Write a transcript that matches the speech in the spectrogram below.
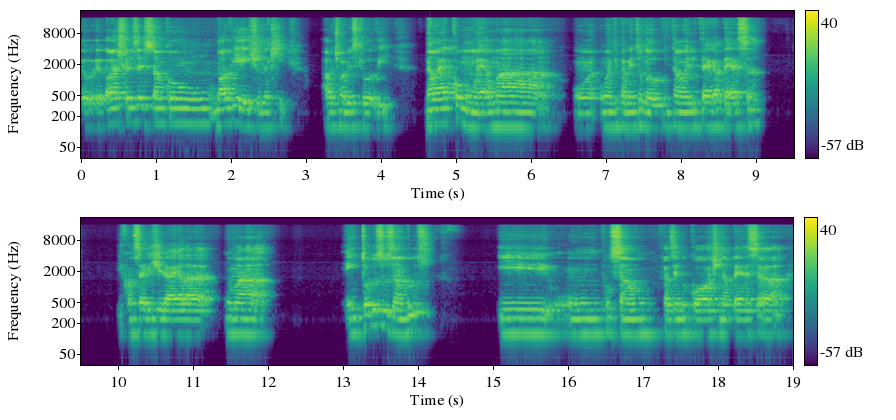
Eu, eu, acho que eles estão com nove eixos aqui, a última vez que eu ouvi. Não é comum, é uma, um, um equipamento novo. Então ele pega a peça e consegue girar ela numa em todos os ângulos e um punção fazendo corte na peça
